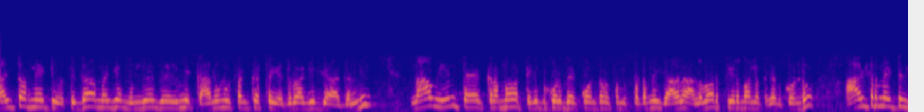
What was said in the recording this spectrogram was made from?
ಆಲ್ಟರ್ನೇಟಿವ್ ಸಿದ್ದರಾಮಯ್ಯ ಮುಂದಿನ ದಿನದಲ್ಲಿ ಕಾನೂನು ಸಂಕಷ್ಟ ಎದುರಾಗಿದ್ದೇ ಆದಲ್ಲಿ ನಾವು ಏನ್ ಕ್ರಮ ತೆಗೆದುಕೊಳ್ಬೇಕು ಅಂತ ಸಂಬಂಧಪಟ್ಟಂತೆ ಈಗಾಗಲೇ ಹಲವಾರು ತೀರ್ಮಾನ ತೆಗೆದುಕೊಂಡು ಆಲ್ಟರ್ನೇಟಿವ್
